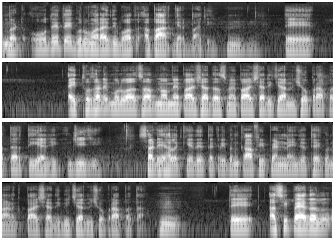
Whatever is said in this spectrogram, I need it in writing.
ਬਟ ਉਹਦੇ ਤੇ ਗੁਰੂ ਮਹਾਰਾਜ ਦੀ ਬਹੁਤ ਅਪਾਰ ਕਿਰਪਾ ਜੀ। ਤੇ ਇੱਥੋਂ ਸਾਡੇ ਮੁਲਵਾਲ ਸਾਹਿਬ ਨੌਵੇਂ ਪਾਤਸ਼ਾਹ ਦਸਵੇਂ ਪਾਤਸ਼ਾਹ ਦੀ ਚਰਨ ਛੋਹ ਪ੍ਰਾਪਤ ਧਰਤੀ ਹੈ ਜੀ। ਜੀ ਜੀ। ਸਾਡੇ ਹਲਕੇ ਦੇ ਤਕਰੀਬਨ ਕਾਫੀ ਪਿੰਡ ਨੇ ਜਿੱਥੇ ਗੁਰੂ ਨਾਨਕ ਪਾਤਸ਼ਾਹ ਦੀ ਵੀ ਚਰਨ ਛੋਹ ਪ੍ਰਾਪਤ ਆ। ਹੂੰ। ਤੇ ਅਸੀਂ ਪੈਦਲ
